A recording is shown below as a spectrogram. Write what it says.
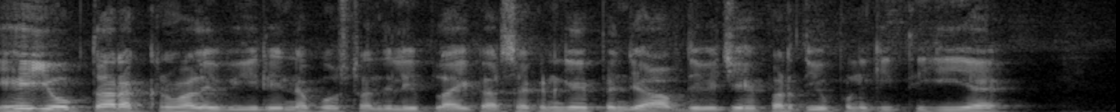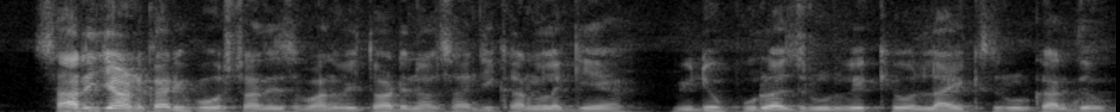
ਇਹ ਯੋਗਤਾ ਰੱਖਣ ਵਾਲੇ ਵੀਰ ਇਹਨਾਂ ਪੋਸਟਾਂ ਦੇ ਲਈ ਅਪਲਾਈ ਕਰ ਸਕਣਗੇ। ਪੰਜਾਬ ਦੇ ਵਿੱਚ ਇਹ ਭਰਤੀ ਓਪਨ ਕੀਤੀ ਗਈ ਹੈ। ਸਾਰੀ ਜਾਣਕਾਰੀ ਪੋਸਟਾਂ ਦੇ ਸੰਬੰਧ ਵਿੱਚ ਤੁਹਾਡੇ ਨਾਲ ਸਾਂਝੀ ਕਰਨ ਲੱਗੇ ਹਾਂ। ਵੀਡੀਓ ਪੂਰਾ ਜ਼ਰੂਰ ਵੇਖਿਓ ਲਾਈਕ ਜ਼ਰੂਰ ਕਰ ਦਿਓ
